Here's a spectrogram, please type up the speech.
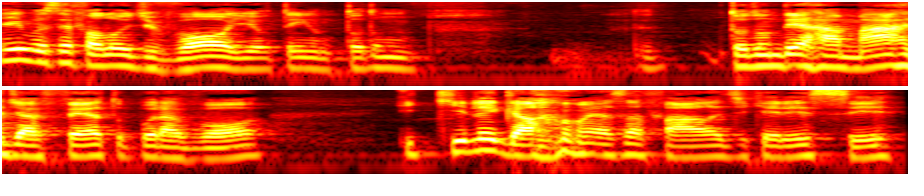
E aí você falou de vó, e eu tenho todo um, todo um derramar de afeto por avó. E que legal essa fala de querer ser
